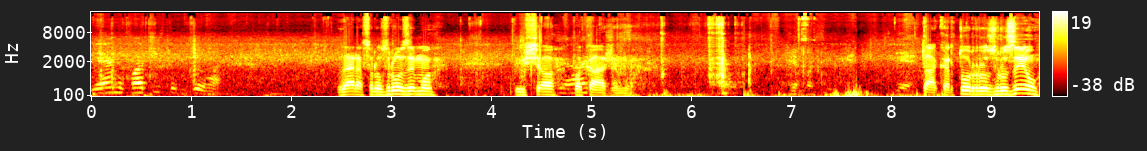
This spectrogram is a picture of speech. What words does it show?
Я не хочу, щоб бігати. Зараз розгрузимо і все покажемо. Так, Артур розгрузив.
